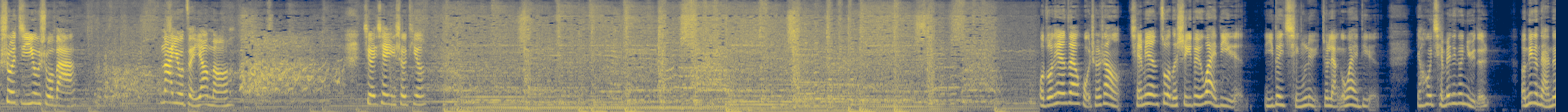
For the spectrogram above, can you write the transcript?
说鸡又说八，那又怎样呢？谢谢千羽收听。我昨天在火车上，前面坐的是一对外地人，一对情侣，就两个外地人。然后前面那个女的，呃，那个男的，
